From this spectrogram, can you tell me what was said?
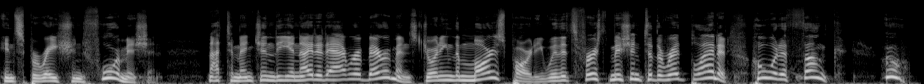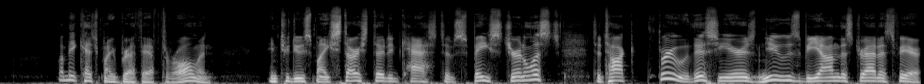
Inspiration 4 mission? Not to mention the United Arab Emirates joining the Mars Party with its first mission to the Red Planet. Who would have thunk? Whew. let me catch my breath after all and introduce my star studded cast of space journalists to talk through this year's news beyond the stratosphere.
